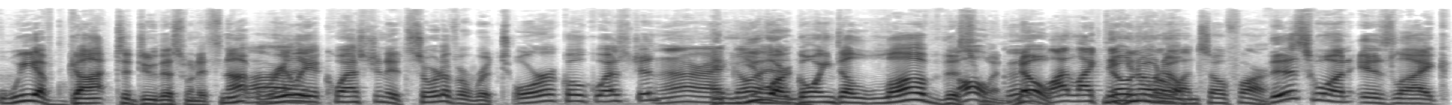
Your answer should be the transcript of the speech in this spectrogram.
we have got to do this one. It's not really right. a question; it's sort of a rhetorical question. All right, and go you ahead. are going to love this Oh, one. good. No, Well, I like the no, no, humor no. one so far. This one is like,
